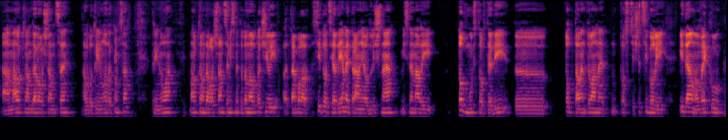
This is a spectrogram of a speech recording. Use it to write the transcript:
a malo to nám dával šance, alebo 3-0 dokonca, 3-0, malo to nám dával šance, my sme to doma otočili, ale tam bola situácia diametrálne odlišná, my sme mali top mužstvo vtedy, uh, top talentované, proste všetci boli v ideálnom veku.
